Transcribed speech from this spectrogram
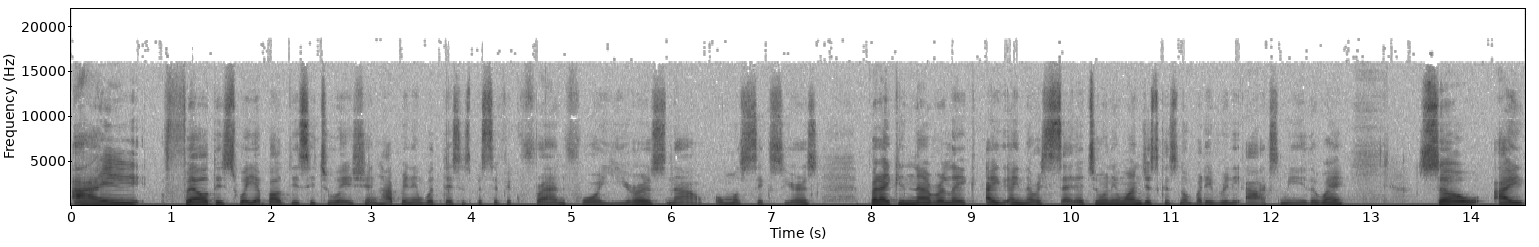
I felt this way about this situation happening with this specific friend for years now, almost six years. But I can never, like, I, I never said it to anyone just because nobody really asked me either way. So I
